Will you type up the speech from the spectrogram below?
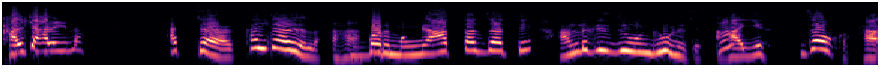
खालच्या आळीला. अच्छा खालच्या हा. आलेला बरं मग मी आताच जाते आणि लगेच देऊन घेऊन येते. हा? हा ये. जाऊ का? हा.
